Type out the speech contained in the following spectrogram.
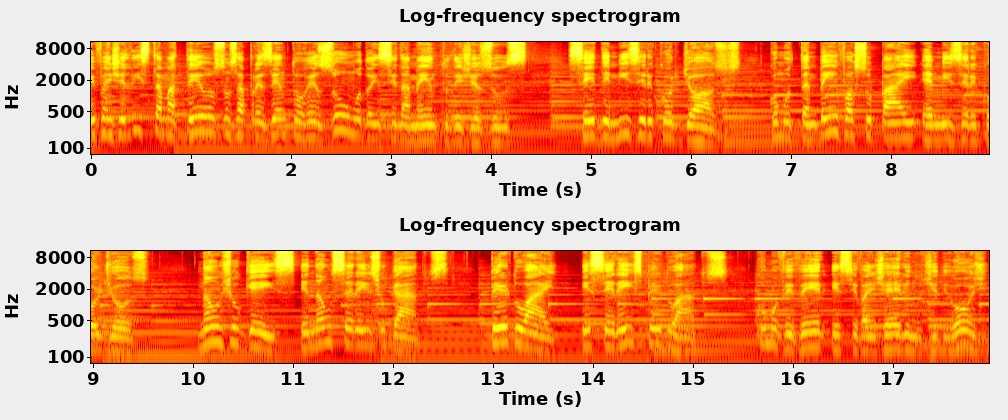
evangelista Mateus nos apresenta o resumo do ensinamento de Jesus. Sede misericordiosos, como também vosso Pai é misericordioso. Não julgueis e não sereis julgados. Perdoai e sereis perdoados. Como viver esse evangelho no dia de hoje?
